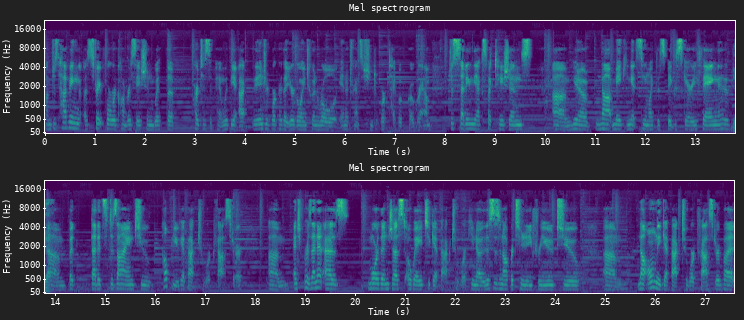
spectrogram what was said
Um, just having a straightforward conversation with the participant, with the, uh, the injured worker that you're going to enroll in a transition to work type of program. Just setting the expectations, um, you know, not making it seem like this big scary thing, Yeah. um, but that it's designed to help you get back to work faster um, and to present it as more than just a way to get back to work. You know, this is an opportunity for you to um, not only get back to work faster, but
